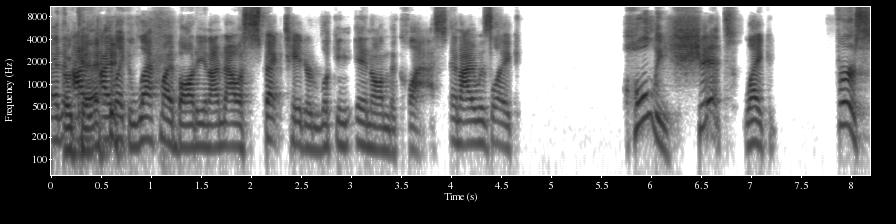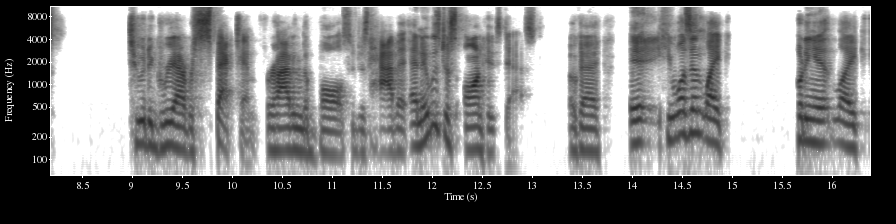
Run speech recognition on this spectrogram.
And okay. I, I like left my body and I'm now a spectator looking in on the class. And I was like, holy shit. Like, first, to a degree, I respect him for having the balls to just have it. And it was just on his desk. Okay. It, he wasn't like putting it like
